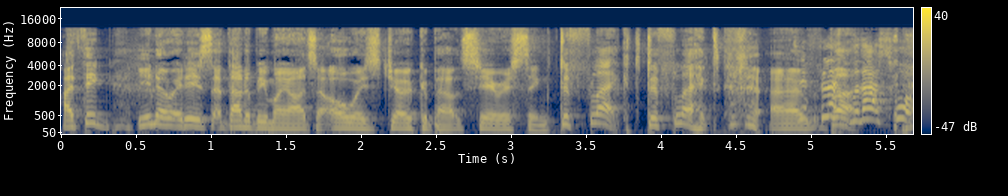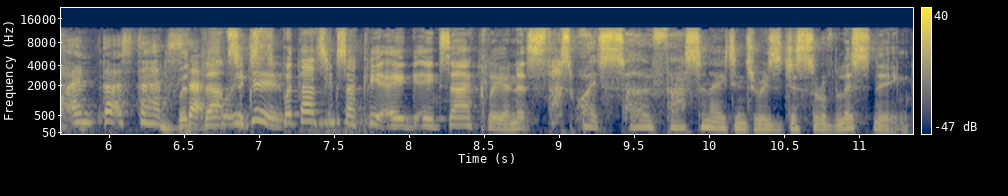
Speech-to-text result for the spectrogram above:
I think you know it is. That'll be my answer. always joke about serious things. Deflect, deflect. Um, deflect. But, that's what. And that's that's, but that's, that's what we do. But that's exactly exactly, and it's that's why it's so fascinating to is just sort of listening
